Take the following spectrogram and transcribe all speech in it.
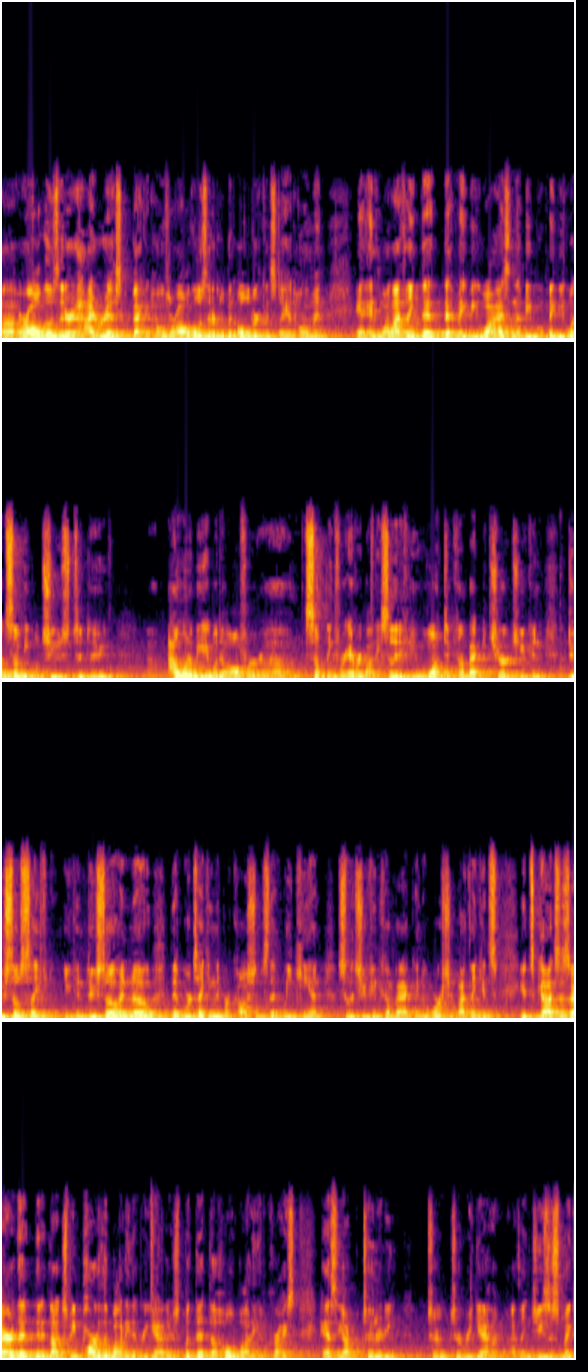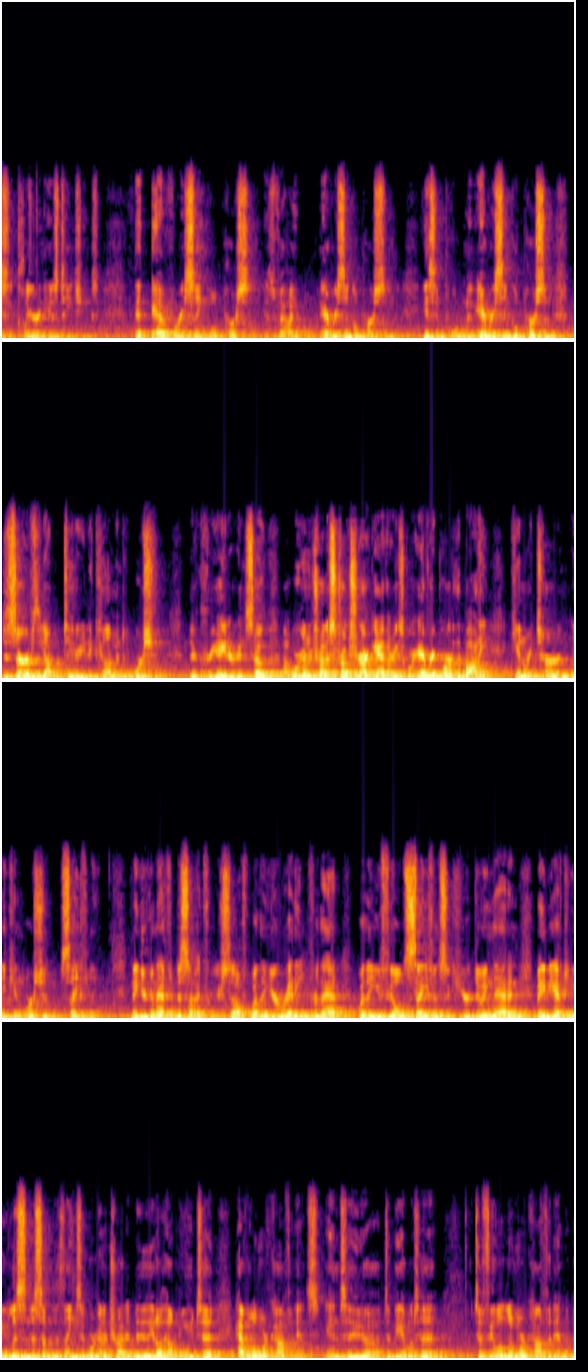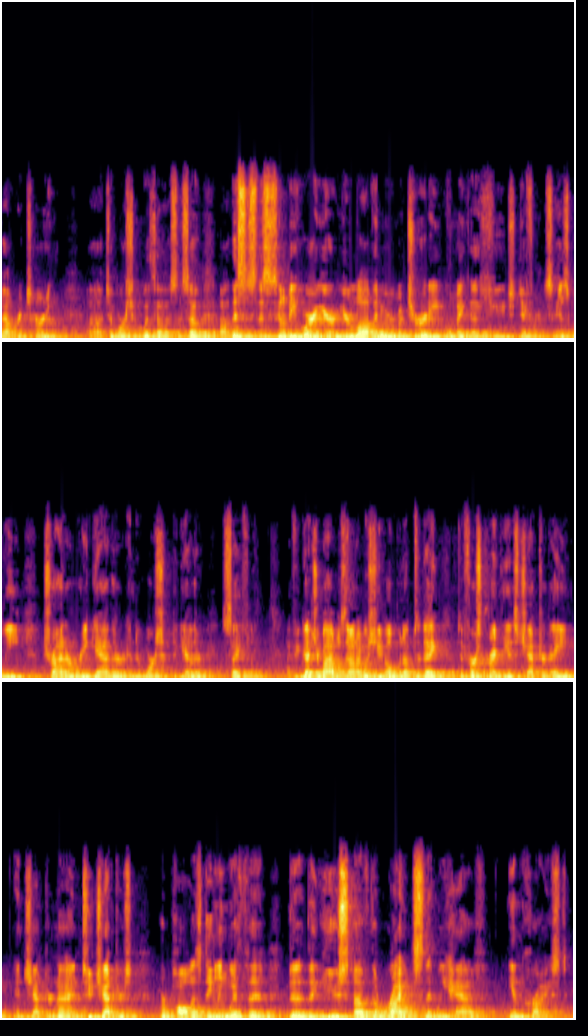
uh, or all those that are at high risk back at home, or all those that are a little bit older can stay at home. And, and, while I think that that may be wise and that may, may be what some people choose to do, I want to be able to offer uh, something for everybody so that if you want to come back to church, you can do so safely. You can do so and know that we're taking the precautions that we can so that you can come back into worship. I think it's, it's God's desire that, that it not just be part of the body that regathers, but that the whole body of Christ has the opportunity to, to regather. I think Jesus makes it clear in his teachings that every single person is valuable. Every single person is important. And every single person deserves the opportunity to come and to worship their Creator. And so uh, we're going to try to structure our gatherings where every part of the body can return and can worship safely. Now, you're going to have to decide for yourself whether you're ready for that, whether you feel safe and secure doing that. And maybe after you listen to some of the things that we're going to try to do, it'll help you to have a little more confidence and to, uh, to be able to, to feel a little more confident about returning uh, to worship with us. And so uh, this is this is going to be where your your love and your maturity will make a huge difference as we try to regather and to worship together safely. If you've got your Bibles out, I wish you'd open up today to 1 Corinthians chapter 8 and chapter 9. Two chapters where Paul is dealing with the, the, the use of the rights that we have in Christ.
